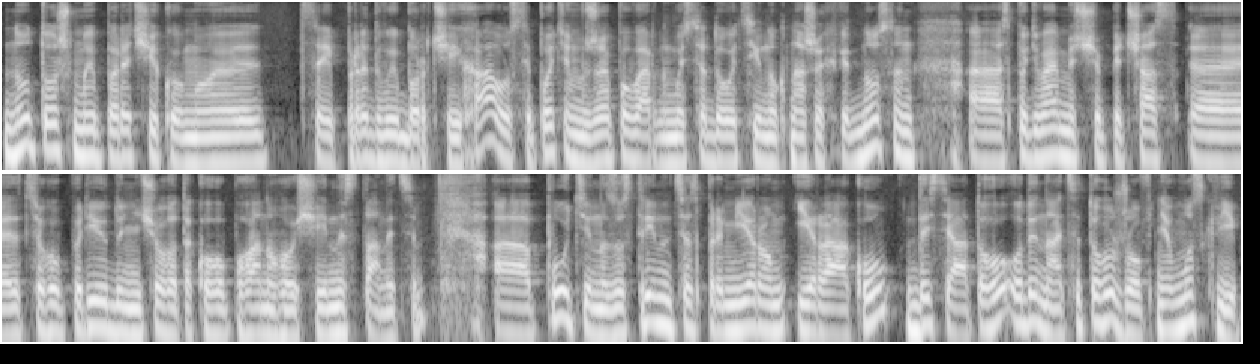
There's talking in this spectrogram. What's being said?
Ну тож ми перечікуємо е, цей предвиборчий хаос, і потім вже повернемося до оцінок наших відносин. Е, сподіваємось, що під час е, цього періоду нічого такого поганого ще й не станеться. Путін зустрінеться з прем'єром Іраку 10-11 жовтня в Москві.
